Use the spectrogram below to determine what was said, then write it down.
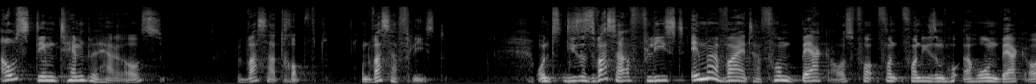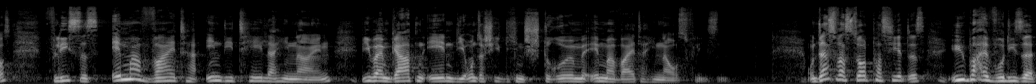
aus dem Tempel heraus Wasser tropft und Wasser fließt. Und dieses Wasser fließt immer weiter vom Berg aus, von, von, von, diesem äh, hohen Berg aus, fließt es immer weiter in die Täler hinein, wie beim Garten Eden die unterschiedlichen Ströme immer weiter hinausfließen. Und das, was dort passiert ist, überall, wo diese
